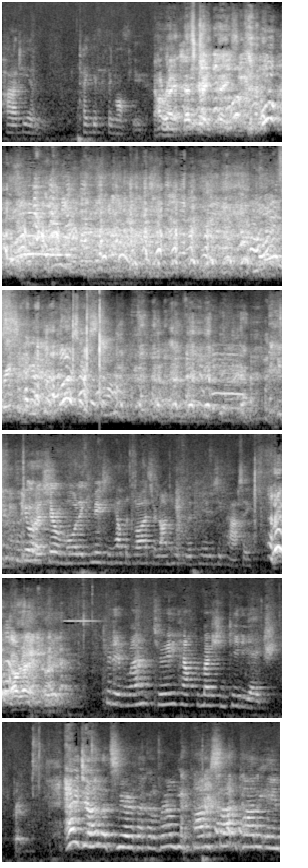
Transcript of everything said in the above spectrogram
party and take everything off you. All right, that's great, thanks. Kia ora, Cheryl Morley, Community Health Advisor, and I'm here for the Community Party. Great, all right, all right. Good everyone, Tui, Health Promotion TDH. Great. Hey Joe, it's Meredith Akota Brown here to party, start the party and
